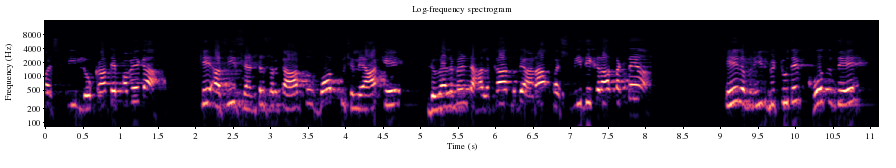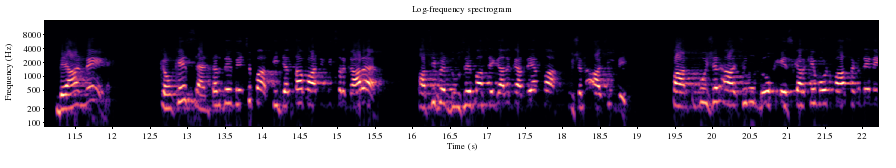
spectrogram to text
ਪੱਛਮੀ ਲੋਕਾਂ ਤੇ ਪਵੇਗਾ ਕਿ ਅਸੀਂ ਸੈਂਟਰ ਸਰਕਾਰ ਤੋਂ ਬਹੁਤ ਕੁਝ ਲਿਆ ਕੇ ਡਿਵੈਲਪਮੈਂਟ ਹਲਕਾ ਲੁਧਿਆਣਾ ਪੱਛਮੀ ਦੀ ਕਰਾ ਸਕਦੇ ਹਾਂ। ਇਹ ਰਵਨੀਤ ਬਿੱਟੂ ਦੇ ਖੁਦ ਦੇ ਬਿਆਨ ਨੇ, ਕਿਉਂਕਿ ਸੈਂਟਰ ਦੇ ਵਿੱਚ ਭਾਰਤੀ ਜਨਤਾ ਪਾਰਟੀ ਦੀ ਸਰਕਾਰ ਹੈ। ਅਸੀਂ ਫਿਰ ਦੂਸਰੇ ਪਾਸੇ ਗੱਲ ਕਰਦੇ ਹਾਂ ਭਾਰਤ ਭੂਸ਼ਣ ਆਸ਼ੂ ਦੀ। ਭਾਰਤ ਭੂਸ਼ਣ ਆਸ਼ੂ ਨੂੰ ਲੋਕ ਇਸ ਕਰਕੇ ਵੋਟ ਪਾ ਸਕਦੇ ਨੇ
